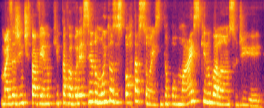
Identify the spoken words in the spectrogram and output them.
Mas a gente está vendo que está favorecendo muito as exportações. Então, por mais que no balanço de,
